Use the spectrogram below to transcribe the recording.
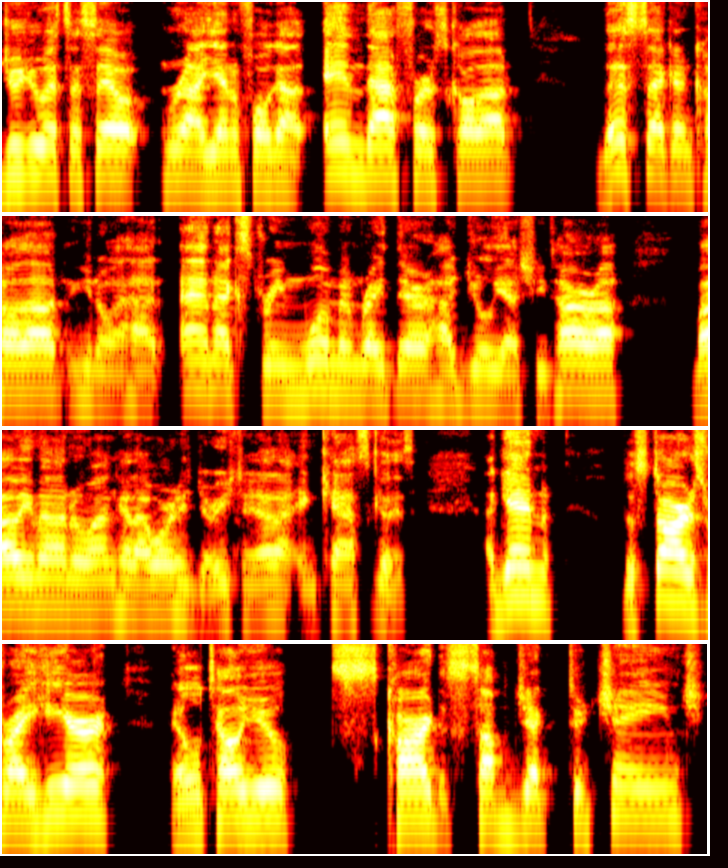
Juju Esteseo, Ryan Fogal in that first call out. This second call out, you know, I had an extreme woman right there, I had Julia Shitara, Bobby Manu, Angela Borges, Yarishna Ayala, and Cass Gillis. Again, the stars right here. It'll tell you card subject to change.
